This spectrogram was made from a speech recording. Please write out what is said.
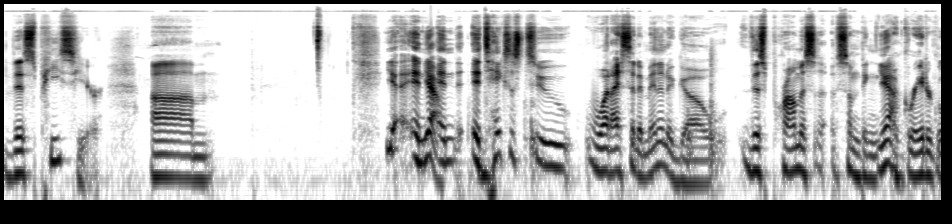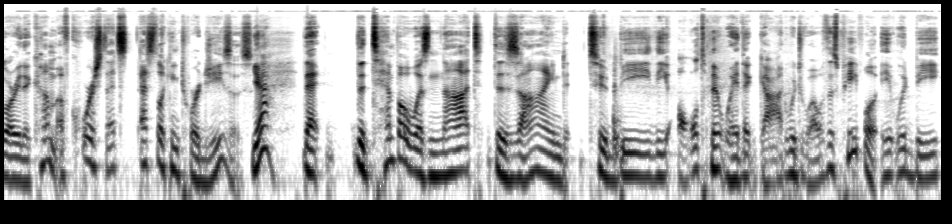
this piece here. Um, Yeah, and Yeah. and it takes us to what I said a minute ago. This promise of something, Yeah. a greater glory to come. Of course, that's that's looking toward Jesus. Yeah. that the temple was not designed to be the ultimate way that God would dwell with His people. It would be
